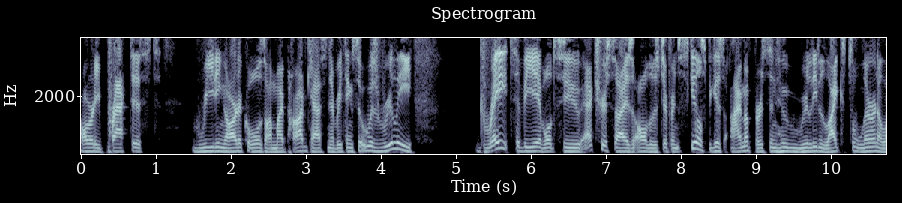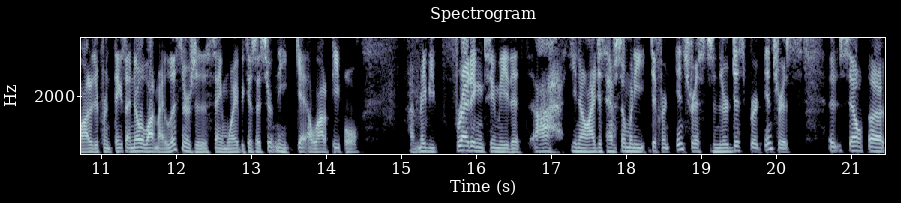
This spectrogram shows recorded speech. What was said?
already practiced reading articles on my podcast and everything. So it was really great to be able to exercise all those different skills because I'm a person who really likes to learn a lot of different things. I know a lot of my listeners are the same way because I certainly get a lot of people uh, maybe fretting to me that ah you know I just have so many different interests and they're disparate interests. So uh,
